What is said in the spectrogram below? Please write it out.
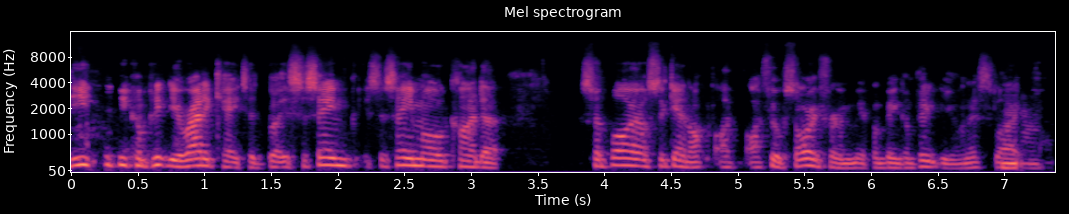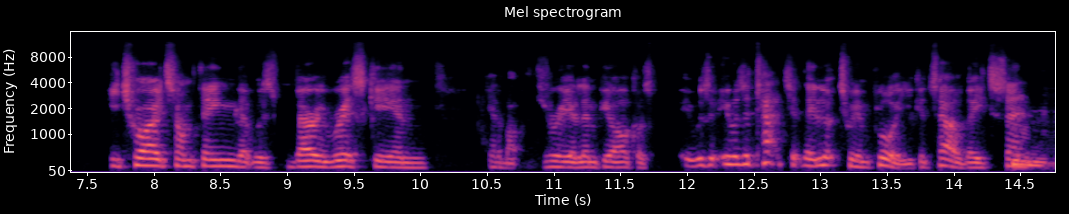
these could be completely eradicated, but it's the same. It's the same old kind of. Ceballos again, I, I, I feel sorry for him if I'm being completely honest. Like he tried something that was very risky and he had about three Olympiacos. It was it was a tactic they looked to employ. You could tell they sent Mm.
